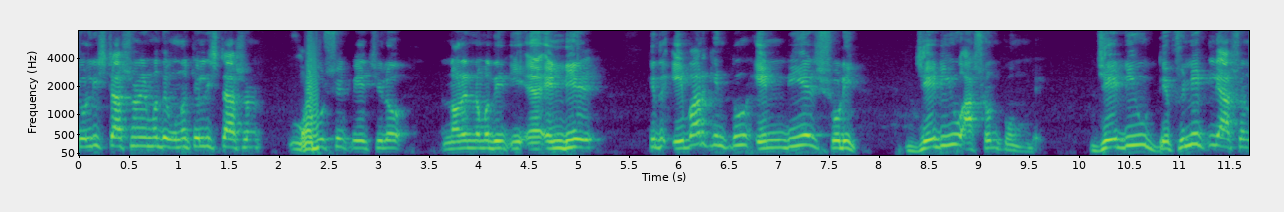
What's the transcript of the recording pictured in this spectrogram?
চল্লিশটা আসনের মধ্যে উনচল্লিশটা আসন অবশ্যই পেয়েছিল নরেন্দ্র মোদী এনডিএ। কিন্তু এবার কিন্তু এনডিএ এর শরিক জেডিইউ আসন কমবে। জেডিইউ ডেফিনেটলি আসন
